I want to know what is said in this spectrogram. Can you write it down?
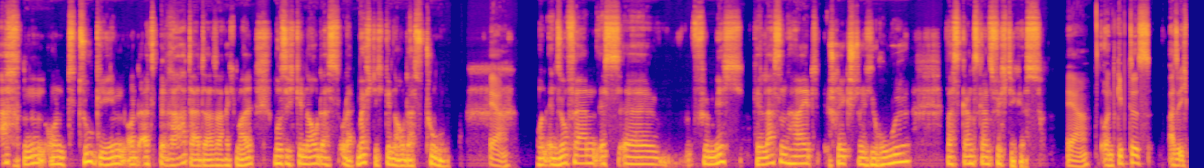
achten und zugehen. Und als Berater, da sage ich mal, muss ich genau das oder möchte ich genau das tun. Ja. Und insofern ist äh, für mich Gelassenheit, Schrägstrich Ruhe, was ganz, ganz wichtig ist. Ja. Und gibt es also ich,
